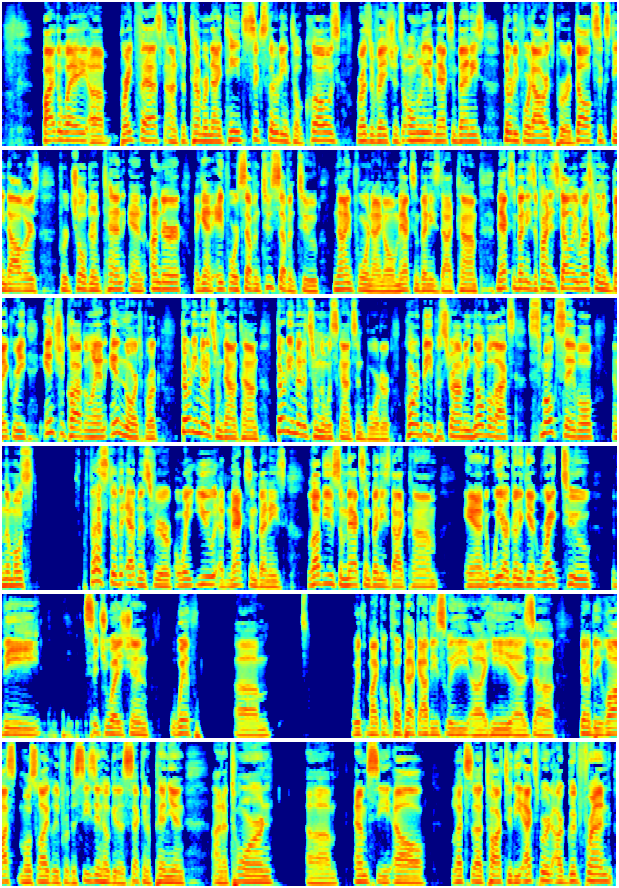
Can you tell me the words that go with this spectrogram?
By the way, uh, breakfast on September 19th, 6.30 until close. Reservations only at Max and Benny's. $34 per adult, $16 for children 10 and under. Again, 847-272-9490, maxandbennys.com. Max and Benny's, the finest deli, restaurant, and bakery in Chicagoland, in Northbrook. 30 minutes from downtown, 30 minutes from the Wisconsin border. Corned beef, pastrami, Nova lox, smoked sable, and the most festive atmosphere await you at Max and Benny's. Love you some maxandbennys.com. And we are going to get right to the situation with um, with Michael Kopech. Obviously, uh, he is uh, going to be lost most likely for the season. He'll get a second opinion on a torn um, MCL. Let's uh, talk to the expert, our good friend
